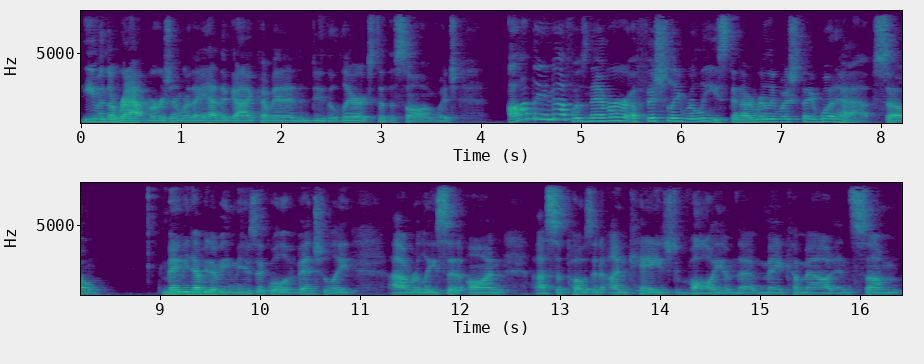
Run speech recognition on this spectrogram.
even the rap version where they had the guy come in and do the lyrics to the song, which oddly enough was never officially released, and I really wish they would have. So maybe WWE Music will eventually uh, release it on a supposed uncaged volume that may come out in some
